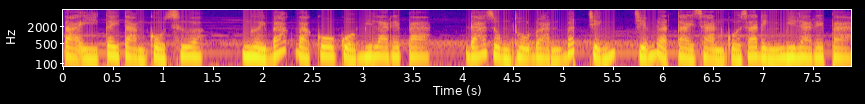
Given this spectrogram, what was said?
Tại Tây Tạng cổ xưa, người bác và cô của Milarepa đã dùng thủ đoạn bất chính chiếm đoạt tài sản của gia đình Milarepa,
